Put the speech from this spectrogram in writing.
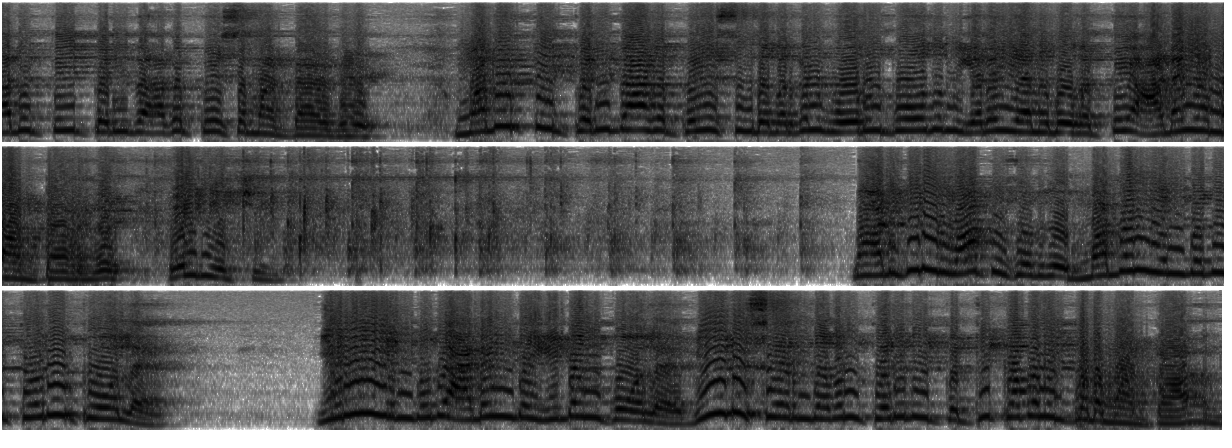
மதத்தை பெரிதாக பேச மாட்டார்கள் மதத்தை பெரிதாக பேசுகிறவர்கள் ஒருபோதும் இறை அனுபவத்தை அடைய மாட்டார்கள். நான் அடிக்கடி ஒரு சொல்றது மதம் என்பது தெரு போல இறை என்பது அடைந்த இடம் போல வீடு சேர்ந்தவன் தெருவை பற்றி கவலைப்பட மாட்டான்.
